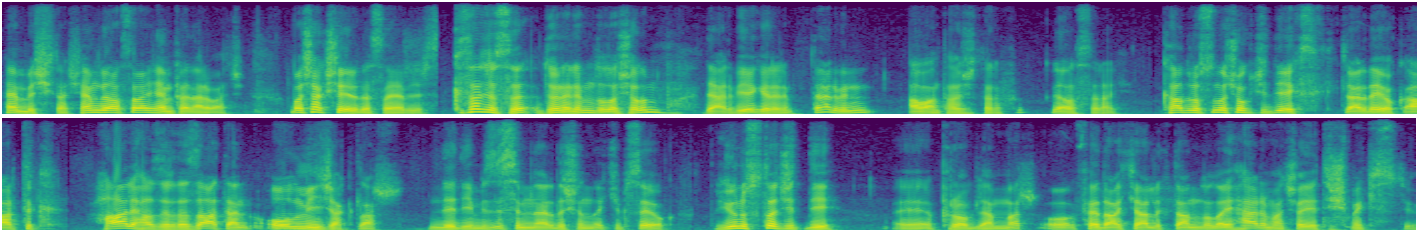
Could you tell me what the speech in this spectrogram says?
Hem Beşiktaş hem Galatasaray hem Fenerbahçe. Başakşehir'i de sayabiliriz. Kısacası dönelim dolaşalım derbiye gelelim. Derbinin avantajlı tarafı Galatasaray. Kadrosunda çok ciddi eksiklikler de yok. Artık hali hazırda zaten olmayacaklar dediğimiz isimler dışında kimse yok. Yunus'ta ciddi e, problem var. O fedakarlıktan dolayı her maça yetişmek istiyor.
